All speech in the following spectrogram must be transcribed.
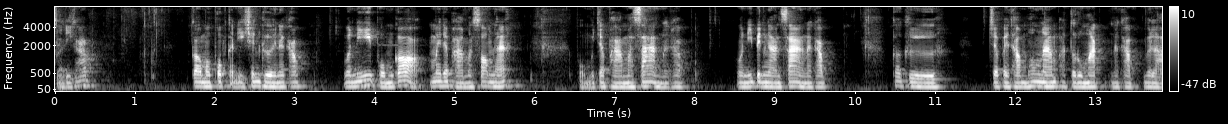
สวัสดีครับ ก็มาพบกันอีกเช่นเคยนะครับ วันนี้ผมก็ไม่ได้พามาซ่อมนะ ผมจะพามาสร้างนะครับ วันนี้เป็นงานสร้างนะครับ ก็คือจะไปทำห้องน้ำอัตโนมัตินะครับ เวลา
